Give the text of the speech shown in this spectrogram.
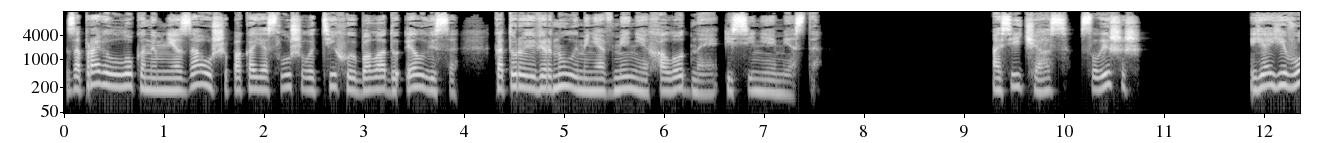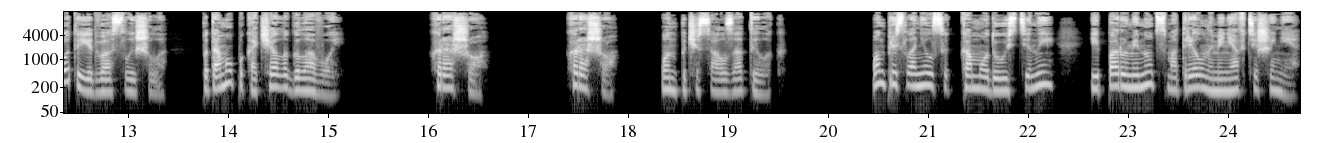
заправил локоны мне за уши, пока я слушала тихую балладу Элвиса, которая вернула меня в менее холодное и синее место. «А сейчас, слышишь?» Я его-то едва слышала, потому покачала головой. «Хорошо, хорошо», — он почесал затылок. Он прислонился к комоду у стены и пару минут смотрел на меня в тишине.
